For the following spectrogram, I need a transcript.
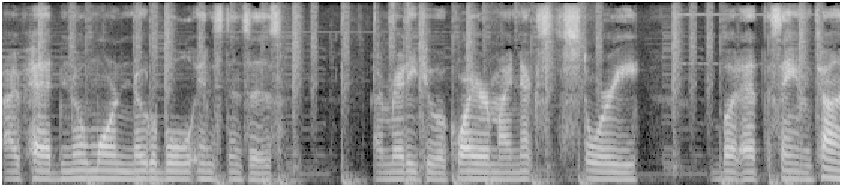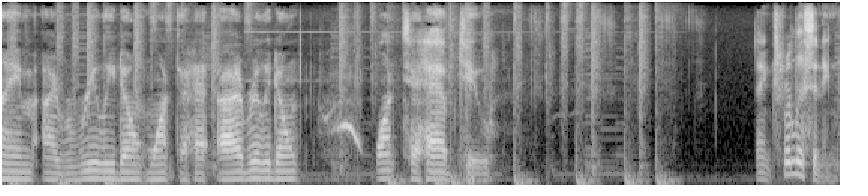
I've had no more notable instances I'm ready to acquire my next story, but at the same time, I really don't want to have. I really don't want to have to. Thanks for listening.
